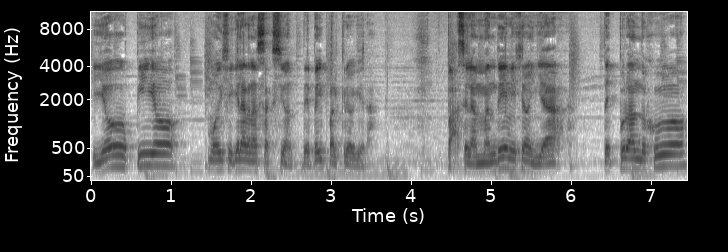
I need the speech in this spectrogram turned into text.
Y yo pillo, modifiqué la transacción, de PayPal creo que era. Pa, se las mandé y me dijeron, ya, estáis probando jugo,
